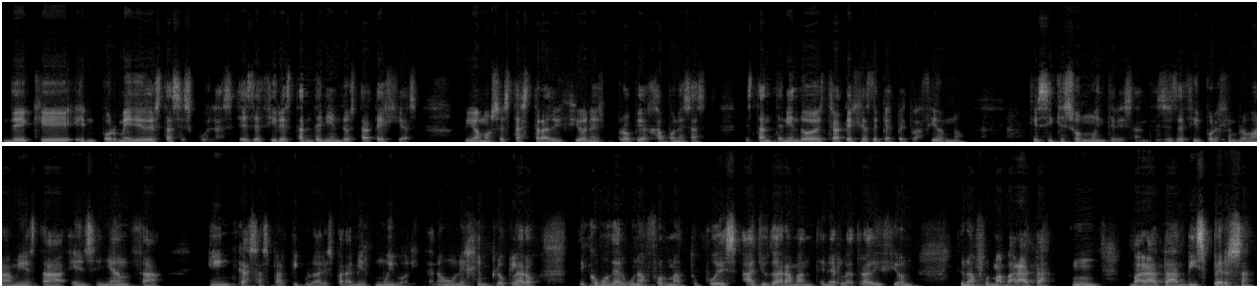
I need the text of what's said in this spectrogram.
de que en, por medio de estas escuelas, es decir, están teniendo estrategias, digamos, estas tradiciones propias japonesas, están teniendo estrategias de perpetuación, ¿no? Que sí que son muy interesantes. Es decir, por ejemplo, para mí esta enseñanza en casas particulares para mí es muy bonita, ¿no? Un ejemplo claro de cómo de alguna forma tú puedes ayudar a mantener la tradición de una forma barata, barata, dispersa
